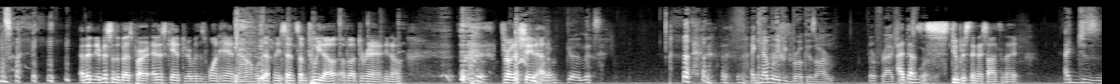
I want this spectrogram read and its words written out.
one time. And then you're missing the best part. Enes Kanter with his one hand now will definitely send some tweet out about Durant. You know, throwing shade at oh my him. goodness. I can't believe he broke his arm or fractured I, that was the stupidest thing I saw tonight. I just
